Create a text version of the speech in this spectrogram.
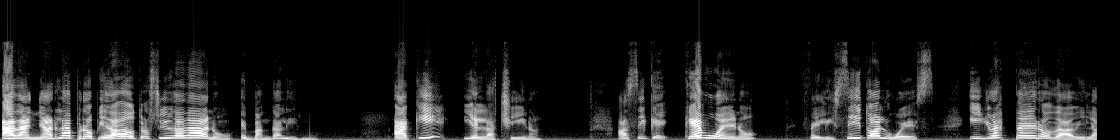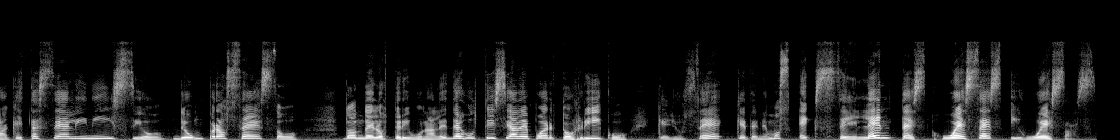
a dañar la propiedad de otro ciudadano, es vandalismo. Aquí y en la China. Así que qué bueno, felicito al juez y yo espero, Dávila, que este sea el inicio de un proceso donde los tribunales de justicia de Puerto Rico, que yo sé que tenemos excelentes jueces y juezas,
